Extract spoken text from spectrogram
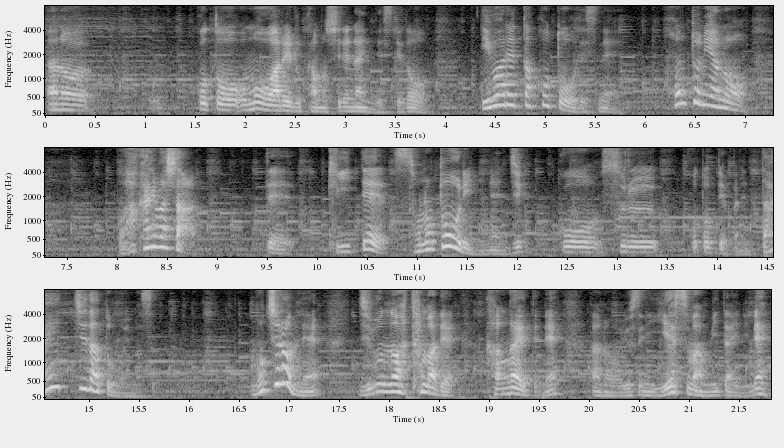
あのことを思われるかもしれないんですけど言われたことをですね本当にあの分かりましたって聞いてその通りにね実行することってやっぱね大事だと思いますもちろんね自分の頭で考えてねあの要するにイエスマンみたいにね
